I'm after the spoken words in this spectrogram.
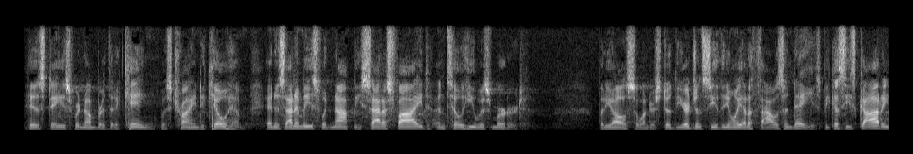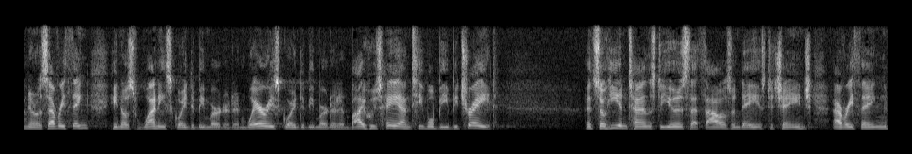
his days were numbered, that a king was trying to kill him, and his enemies would not be satisfied until he was murdered. But he also understood the urgency that he only had a thousand days. Because he's God, he knows everything. He knows when he's going to be murdered and where he's going to be murdered and by whose hand he will be betrayed. And so he intends to use that thousand days to change everything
